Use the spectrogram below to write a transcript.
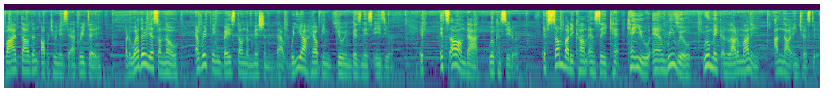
5,000 opportunities every day. But whether yes or no, everything based on the mission that we are helping doing business easier. It's on that we'll consider. If somebody come and say can can you and we will we'll make a lot of money, I'm not interested.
